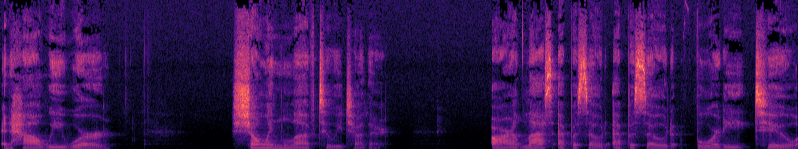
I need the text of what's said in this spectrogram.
and how we were showing love to each other. Our last episode, episode 42,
